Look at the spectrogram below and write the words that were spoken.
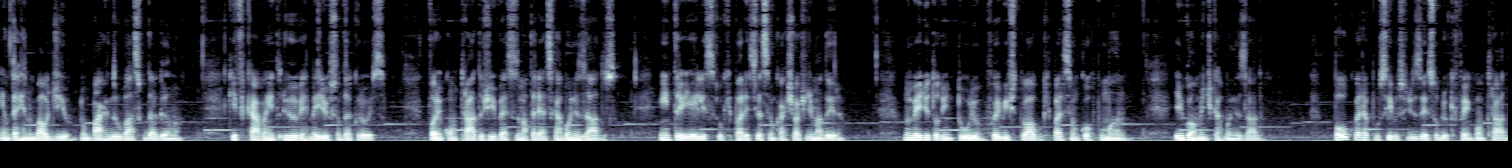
em um terreno baldio, no bairro do Vasco da Gama, que ficava entre Rio Vermelho e Santa Cruz, foram encontrados diversos materiais carbonizados, entre eles o que parecia ser um caixote de madeira. No meio de todo o entulho foi visto algo que parecia um corpo humano, igualmente carbonizado. Pouco era possível se dizer sobre o que foi encontrado,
